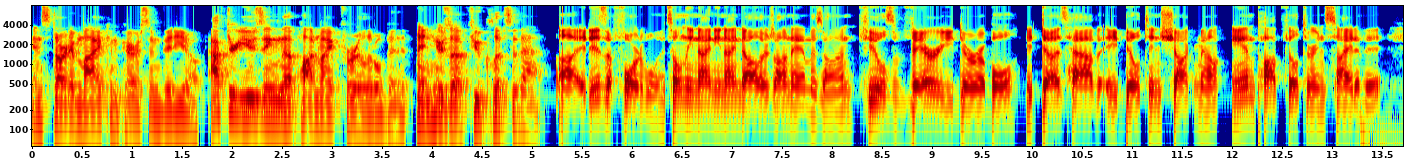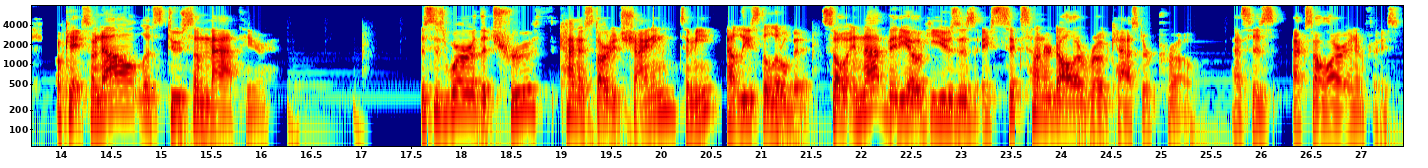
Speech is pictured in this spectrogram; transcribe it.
and started my comparison video after using the pod mic for a little bit. And here's a few clips of that. Uh, it is affordable. It's only $99 on Amazon. Feels very durable. It does have a built-in shock mount and pop filter filter inside of it. Okay, so now let's do some math here. This is where the truth kind of started shining to me, at least a little bit. So in that video, he uses a $600 Rodecaster Pro as his XLR interface.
